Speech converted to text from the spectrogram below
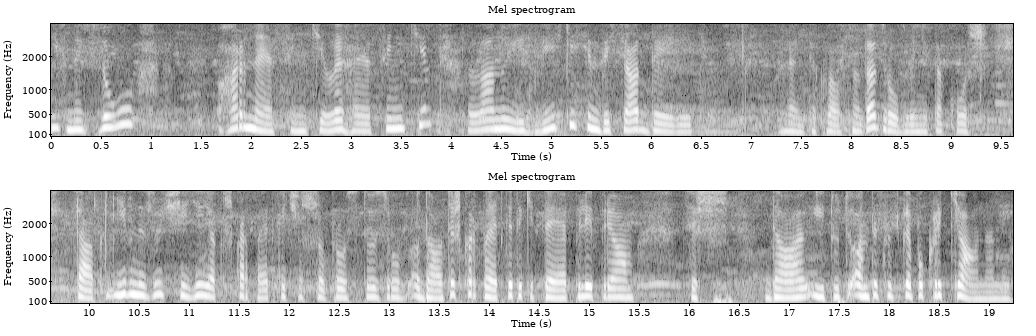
І внизу гарнесенькі, легесенькі, лануїд 279. Гляньте, класно, да, зроблені також. Так, і внизу ще є як шкарпетки, чи що просто зроблені. Да, це шкарпетки такі теплі, прям. Це ж, да, і тут антислизьке покриття на них.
